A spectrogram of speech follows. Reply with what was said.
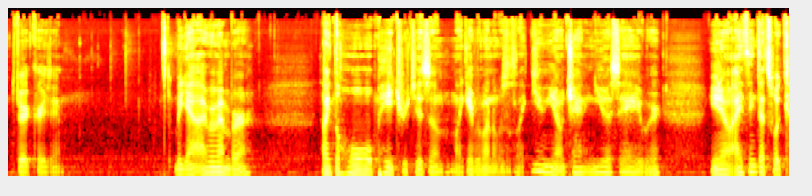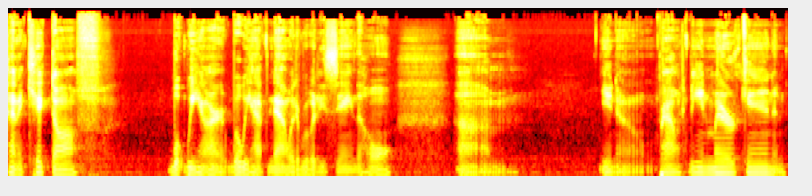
It's very crazy but yeah, I remember like the whole patriotism. Like everyone was like, you, you know, chanting USA. We're, you know, I think that's what kind of kicked off what we are, what we have now. What everybody's saying, the whole, um, you know, proud to be an American and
